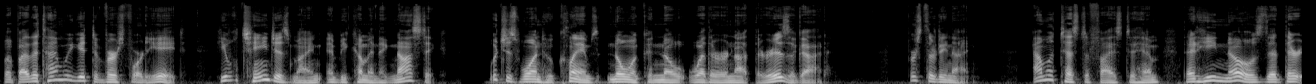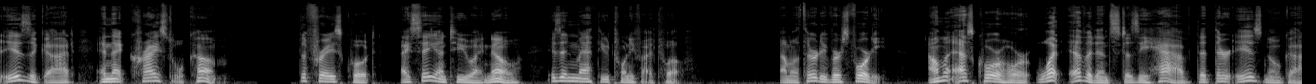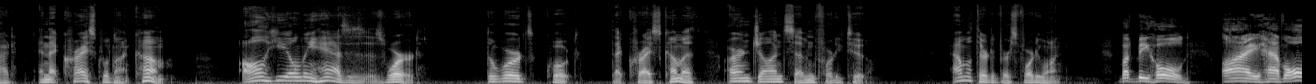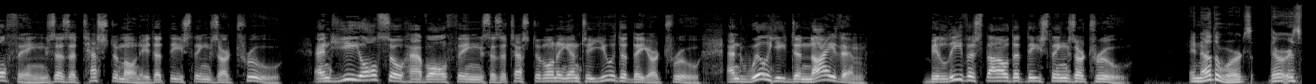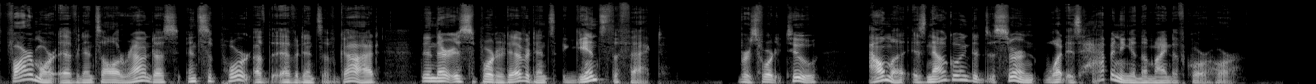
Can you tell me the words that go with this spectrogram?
But by the time we get to verse 48, he will change his mind and become an agnostic, which is one who claims no one can know whether or not there is a God. Verse 39 Alma testifies to him that he knows that there is a God and that Christ will come. The phrase, quote, I say unto you I know, is in Matthew 25:12. Alma 30, verse 40. Alma asks Korihor, What evidence does he have that there is no God and that Christ will not come? All he only has is his word. The words, quote, that Christ cometh are in John 7:42. Alma 30, verse 41. But behold, I have all things as a testimony that these things are true. And ye also have all things as a testimony unto you that they are true. And will ye deny them? Believest thou that these things are true? In other words, there is far more evidence all around us in support of the evidence of God than there is supported evidence against the fact. Verse 42 Alma is now going to discern what is happening in the mind of Korihor.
